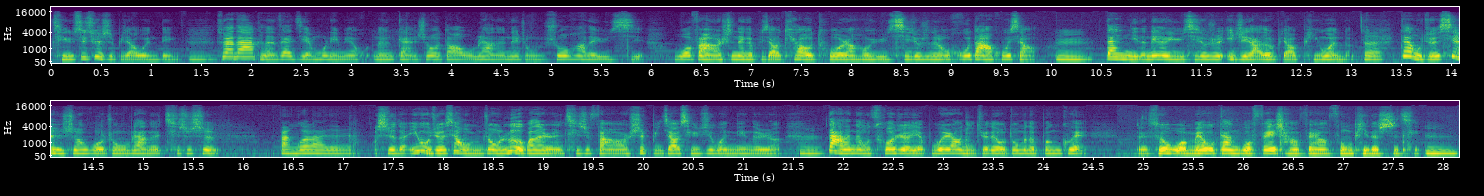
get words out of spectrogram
情绪确实比较稳定，嗯虽然大家可能在节目里面能感受到我们俩的那种说话的语气，我反而是那个比较跳脱，然后语气就是那种忽大忽小，嗯，但是你的那个语气就是一直以来都是比较平稳的。对，但我觉得现实生活中我们俩的其实是反过来的。是的，因为我觉得像我们这种乐观的人，其实反而是比较情绪稳定的人。嗯，大的那种挫折也不会让你觉得有多么的崩溃。对，所以我没有干过非常非常疯批的事情。嗯，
